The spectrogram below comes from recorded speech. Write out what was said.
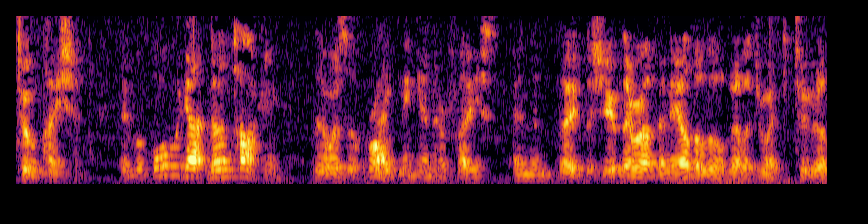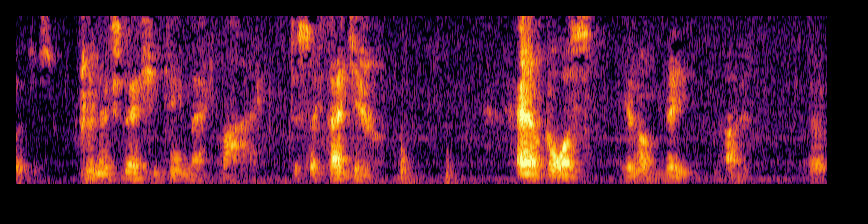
a, to a patient. And before we got done talking, there was a brightening in her face. And then they, the, sheep, they were up in the other little village. We went to two villages. The next day she came back by to say thank you. And of course, you know, me, I, the,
